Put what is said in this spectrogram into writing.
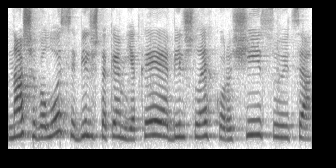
наше волосся більш таке м'яке, більш легко розчісується,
